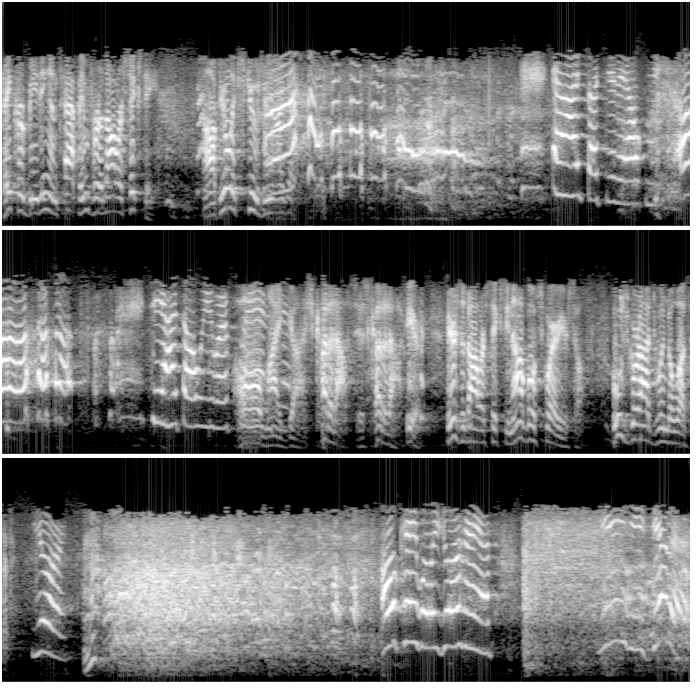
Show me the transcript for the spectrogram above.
Take her beating and tap him for a dollar sixty. Now, if you'll excuse me, I got... and I thought you'd help me. Oh. Gee, I thought we were Oh, my gosh. Cut it out, sis. Cut it out. Here. Here's a dollar sixty. Now go square yourself. Whose garage window was it? Yours. Hmm? Okay, Willie, go ahead. Gee, he did it.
